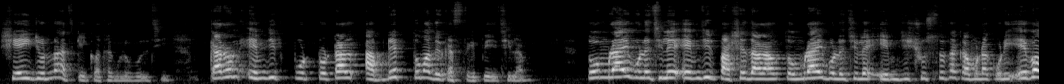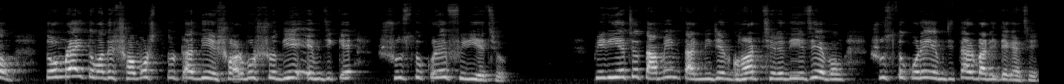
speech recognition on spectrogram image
সেই জন্য আজকে এই কথাগুলো বলছি। কারণ এমজির টোটাল আপডেট তোমাদের কাছ থেকে পেয়েছিলাম। তোমরাই বলেছিলে এমজির পাশে দাঁড়াও, তোমরাই বলেছিলে এমজির সুস্থতা কামনা করি এবং তোমরাই তোমাদের সমস্তটা দিয়ে, সর্বস্ব দিয়ে এমজিকে সুস্থ করে ফিরিয়েছো। ফিরিয়েছ তামিম তার নিজের ঘর ছেড়ে দিয়েছে এবং সুস্থ করে এমজি তার বাড়িতে গেছে।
